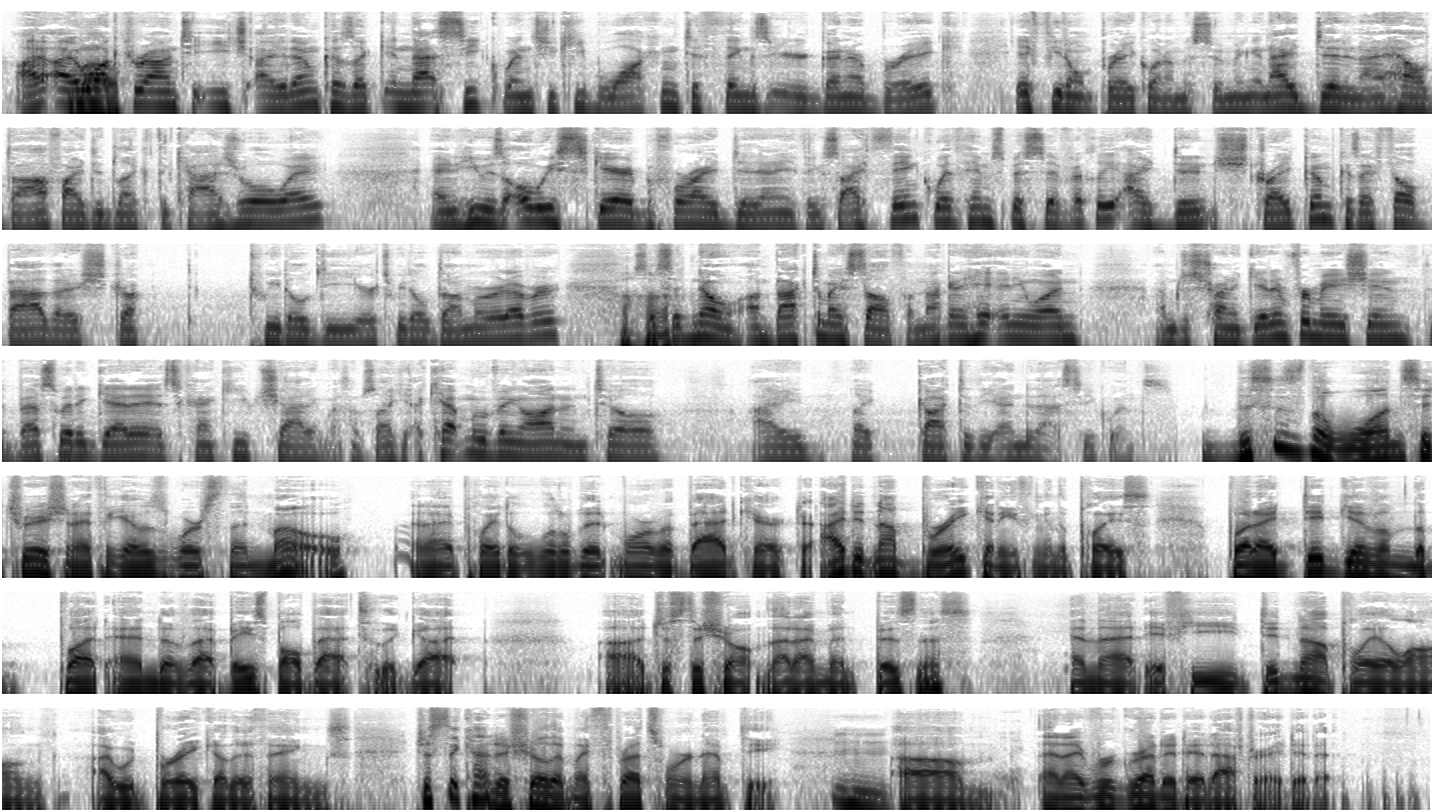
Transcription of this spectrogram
I, I Wow. walked around to each item because, like, in that sequence, you keep walking to things that you're gonna break if you don't break what I'm assuming. And I did, and I held off. I did like the casual way, and he was always scared before I did anything. So I think with him specifically, I didn't strike him because I felt bad that I struck Tweedledee or Tweedledum or whatever. So Uh-huh. I said, no, I'm back to myself. I'm not gonna hit anyone. I'm just trying to get information. The best way to get it is to kind of keep chatting with them. So I, I kept moving on until I like got to the end of that sequence. this is the one situation I think I was worse than Mo, and I played a little bit more of a bad character. I did not break anything in the place, but I did give him the butt end of that baseball bat to the gut, uh, just to show him that I meant business, and that if he did not play along, I would break other things, just to kind of show that my threats weren't empty. Um, and I regretted it after I did it.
